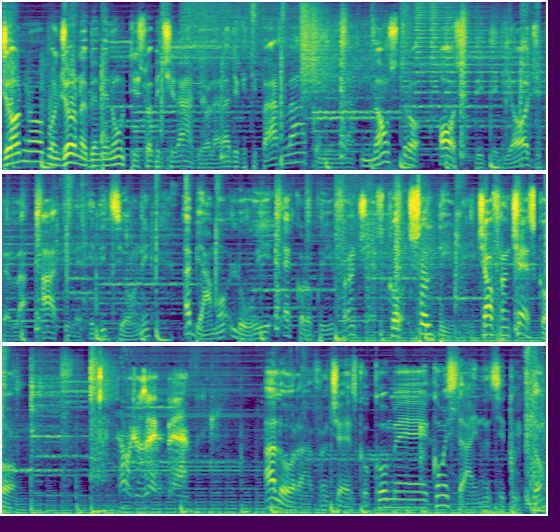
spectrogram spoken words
Buongiorno, buongiorno e benvenuti su ABC Radio, la radio che ti parla, con il nostro ospite di oggi per la Atile Edizioni. Abbiamo lui, eccolo qui, Francesco Soldini. Ciao Francesco! Ciao Giuseppe! Allora Francesco, come, come stai innanzitutto?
